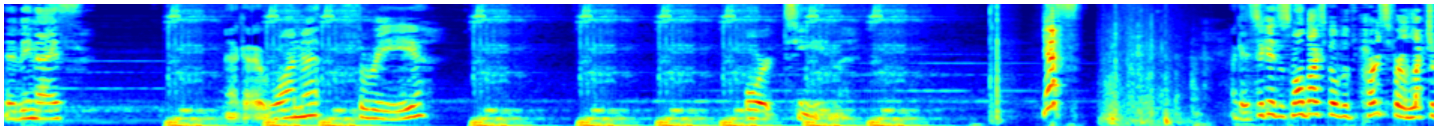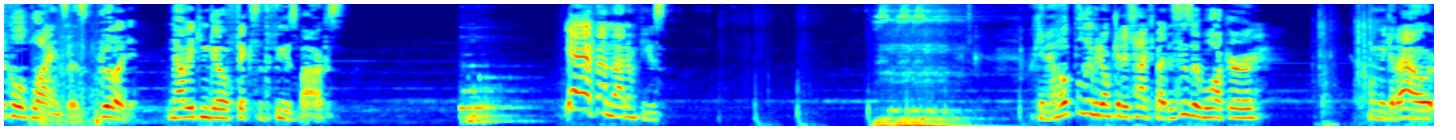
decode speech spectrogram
It'd be nice. Okay, one, three, fourteen. Okay, so it's a small box filled with parts for electrical appliances. Good. Now we can go fix the fuse box. Yeah, I found item fuse. Okay, now hopefully we don't get attacked by the scissor walker when we get out.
